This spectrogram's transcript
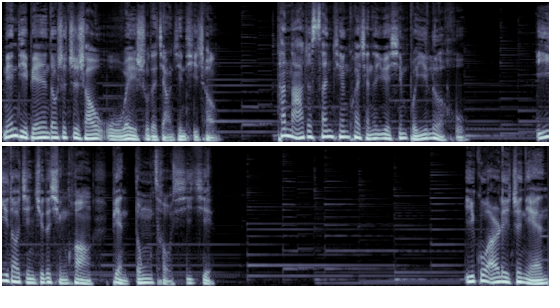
年底别人都是至少五位数的奖金提成，他拿着三千块钱的月薪不亦乐乎，一遇到紧急的情况便东凑西借。已过而立之年，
